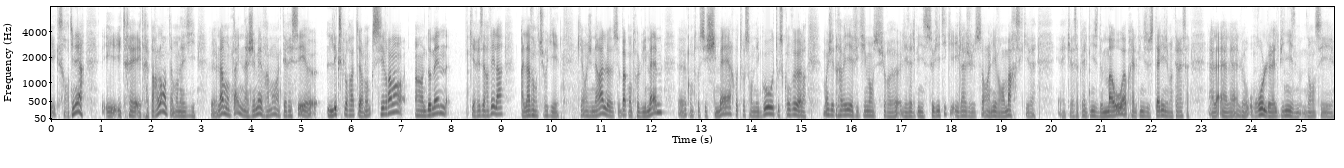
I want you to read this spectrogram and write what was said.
est extraordinaire et, et très très, très parlante, à mon avis. Euh, la montagne n'a jamais vraiment intéressé euh, l'explorateur. Donc c'est vraiment un domaine qui est réservé là à l'aventurier, qui en général euh, se bat contre lui-même, euh, contre ses chimères, contre son ego, tout ce qu'on veut. Alors moi j'ai travaillé effectivement sur euh, les alpinistes soviétiques et là je sors un livre en mars qui va, va s'appeler Alpinisme de Mao, après Alpinisme de Staline, je m'intéresse à, le rôle de l'alpinisme dans ces,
